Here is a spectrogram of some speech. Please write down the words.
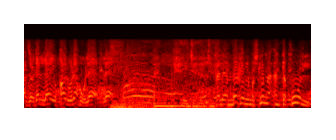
عز وجل لا يقال له لا لا. فلا ينبغي للمسلمة أن تقول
